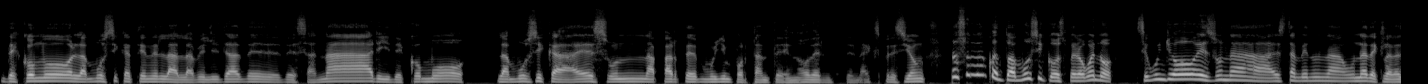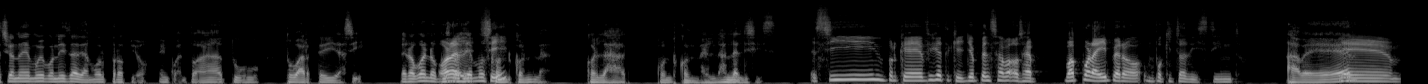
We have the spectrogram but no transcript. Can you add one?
de cómo la música tiene la, la habilidad de, de sanar y de cómo la música es una parte muy importante, ¿no? del- De, la expresión, no solo en cuanto a músicos, pero bueno, según yo es una, es también una, una declaración muy bonita de amor propio en cuanto a tu, tu arte y así. Pero bueno, pues Órale, vayamos ¿sí? con, con la, con la, con, con el análisis. Sí, porque fíjate que yo pensaba, o sea, va por ahí, pero un poquito distinto. A ver. Eh,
